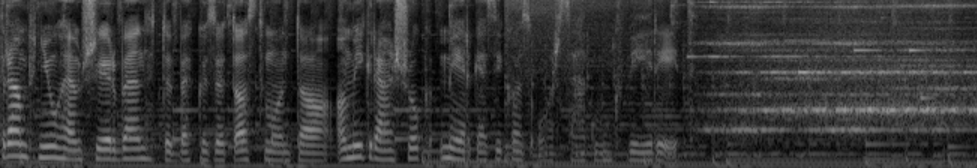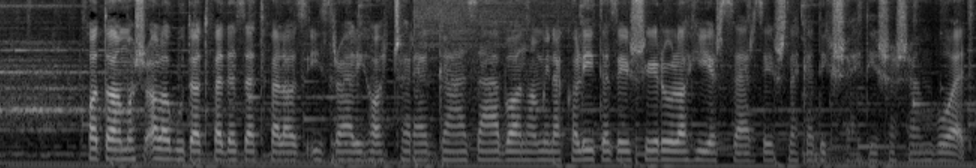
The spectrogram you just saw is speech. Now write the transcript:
Trump New Hampshire-ben többek között azt mondta, a migránsok mérgezik az országunk vérét. Hatalmas alagutat fedezett fel az izraeli hadsereg Gázában, aminek a létezéséről a hírszerzésnek eddig sejtése sem volt.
